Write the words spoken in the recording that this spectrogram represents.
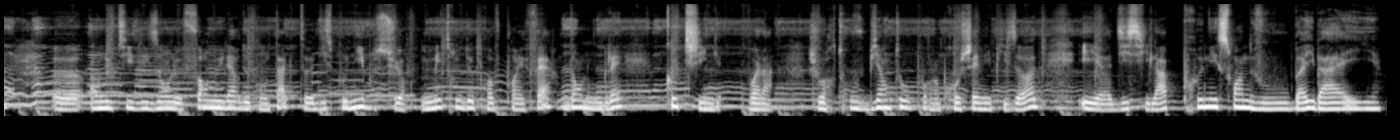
en utilisant le formulaire de contact disponible sur mestrucsdeprof.fr dans l'onglet coaching. Voilà, je vous retrouve bientôt pour un prochain épisode et euh, d'ici là, prenez soin de vous. Bye bye.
